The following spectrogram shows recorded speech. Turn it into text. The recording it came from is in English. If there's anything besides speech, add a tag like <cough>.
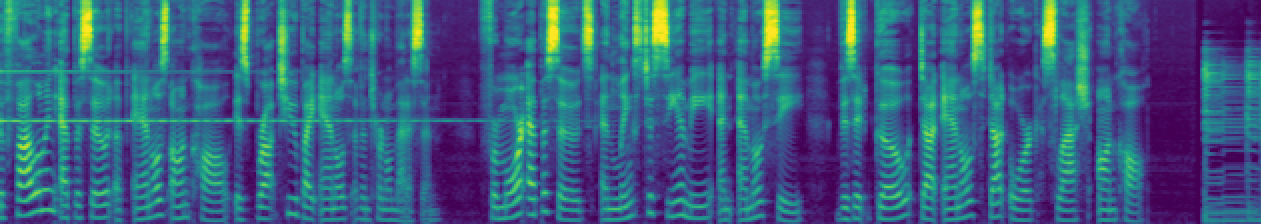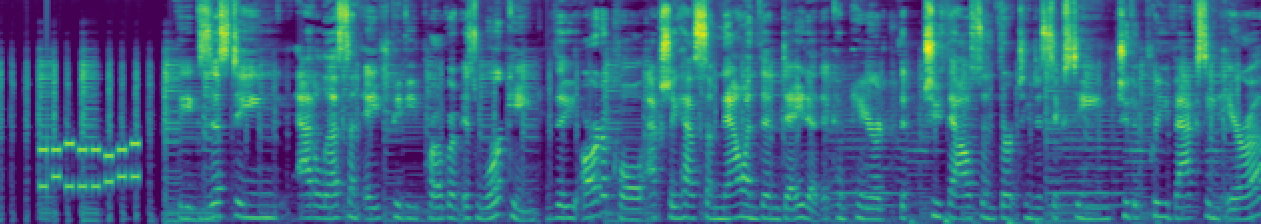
The following episode of Annals on Call is brought to you by Annals of Internal Medicine. For more episodes and links to CME and MOC, visit go.annals.org slash on-call. The existing adolescent HPV program is working. The article actually has some now and then data that compared the 2013 to 16 to the pre-vaccine era.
